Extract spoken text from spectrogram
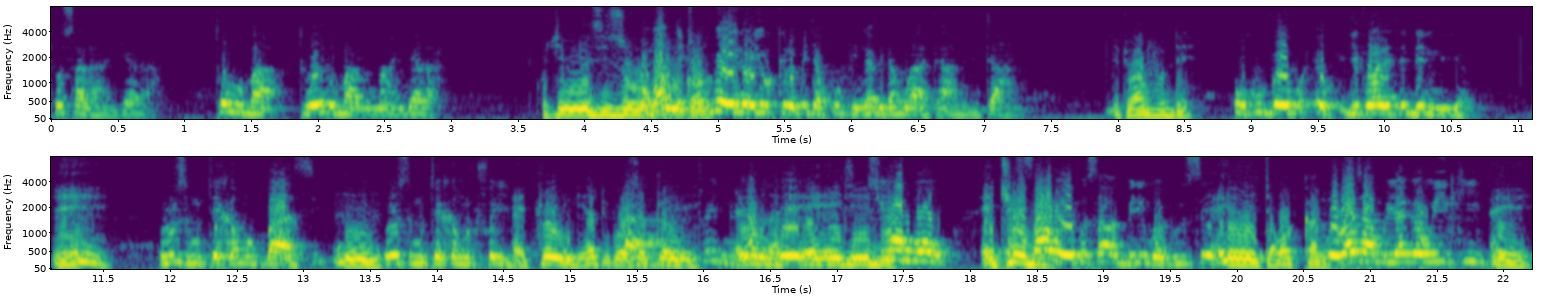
tosala njala. Towerumaluma njala. Okimizizo obange tuveeyo yo kilomita kumpi nga bina mu ataano bitaano. gyetwavudde okuva emu- e- gyetwaletedde eniya Eh, oluusi muteeka mu baasi Mm. oluusi muteeka mu train. Eh, training era tukozesa Ah, training training enaku zati training. eyitiriddwa Tyobo, Etyobo. esaawa emu saawa bbiri ngaotuuse Eh, tawakkalu we batambuliranga wiiki Eh,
